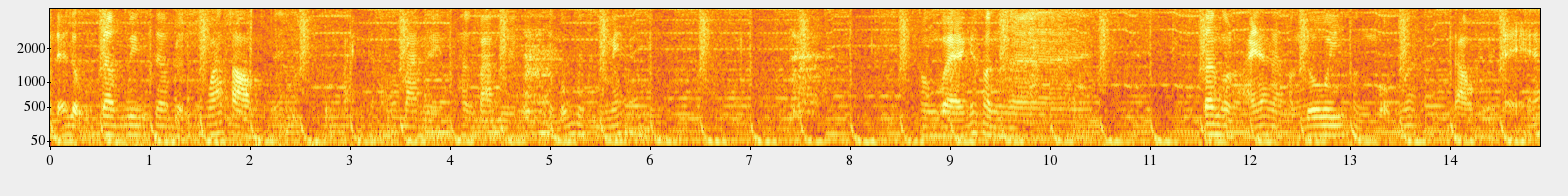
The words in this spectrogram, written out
mình để luộc tôm nguyên tôm được quá to để khoảng ba mươi hơn 30 bốn 40 cm còn về cái phần à, tôm còn lại là phần đuôi phần bụng đó, đầu mình sẽ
